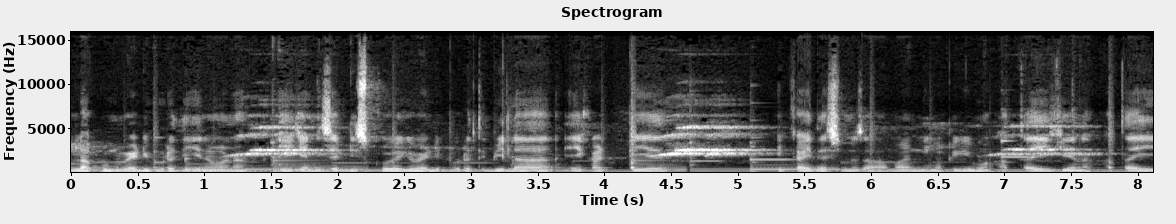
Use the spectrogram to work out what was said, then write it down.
ලකුණු වැඩිපුර තියෙනවන ඒක නිස ඩිස්කෝ එක වැඩිපුර තිබිලා ඒ කට්ටිය එකයි දශම සාමාන්‍ය අපිම හතයි කියලා. හතයි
